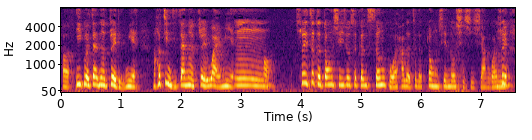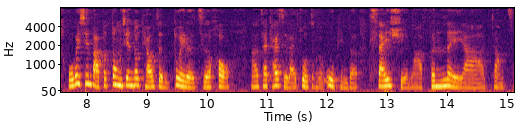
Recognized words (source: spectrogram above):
呃，衣柜在那最里面，然后镜子在那最外面。嗯，哦。所以这个东西就是跟生活它的这个动线都息息相关，嗯、所以我会先把动线都调整对了之后，然后才开始来做整个物品的筛选啊、分类啊这样子。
